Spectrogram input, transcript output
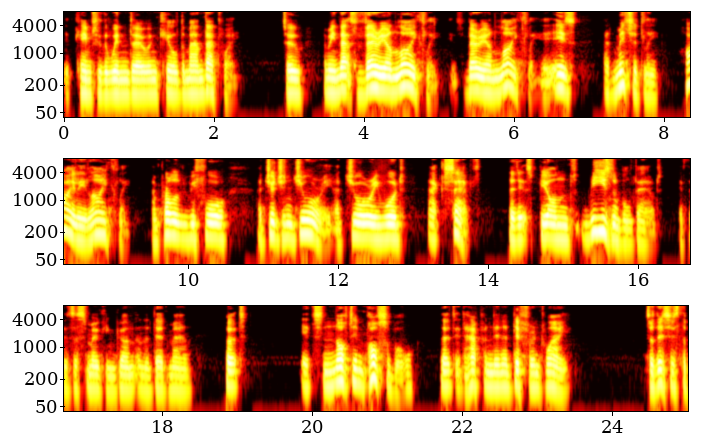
it came through the window and killed the man that way. So, I mean, that's very unlikely. It's very unlikely. It is admittedly highly likely, and probably before a judge and jury, a jury would accept that it's beyond reasonable doubt if there's a smoking gun and a dead man. But it's not impossible that it happened in a different way. So, this is the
